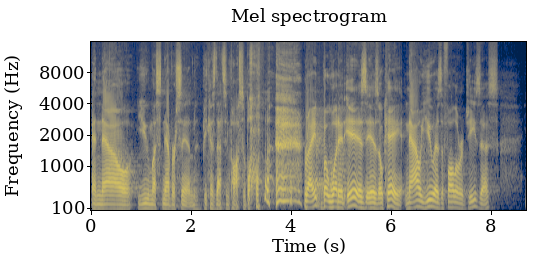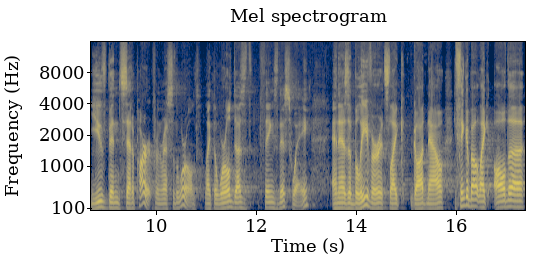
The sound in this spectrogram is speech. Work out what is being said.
and now you must never sin, because that's impossible, right? But what it is, is, okay, now you, as a follower of Jesus, you've been set apart from the rest of the world. Like the world does things this way. And as a believer, it's like God now, you think about like all the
